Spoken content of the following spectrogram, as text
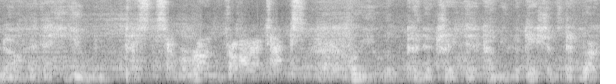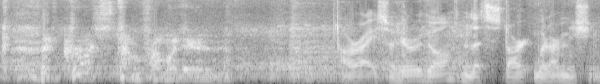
Know that the human pests have run from our attacks, or you will penetrate their communications network and crush them from within. Alright, so here we go. Let's start with our mission.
